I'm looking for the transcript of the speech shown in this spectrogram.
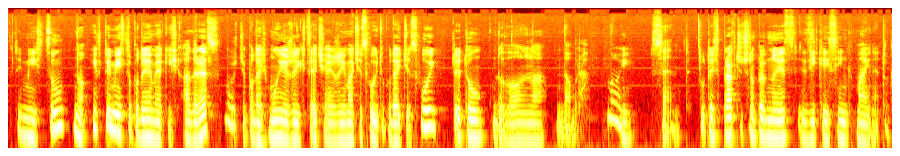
w tym miejscu. No i w tym miejscu podajemy jakiś adres. Możecie podać mój, jeżeli chcecie. Jeżeli macie swój, to podajcie swój. Tytuł, dowolna. Dobra. No i send. Tutaj sprawdźcie, czy na pewno jest ZK Sync Mainnet, ok?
